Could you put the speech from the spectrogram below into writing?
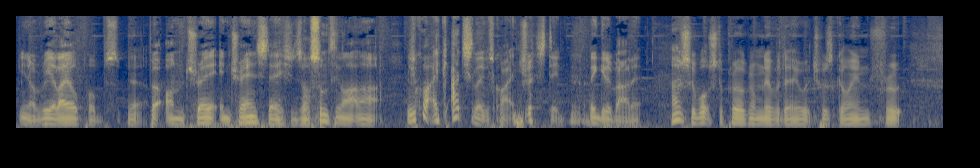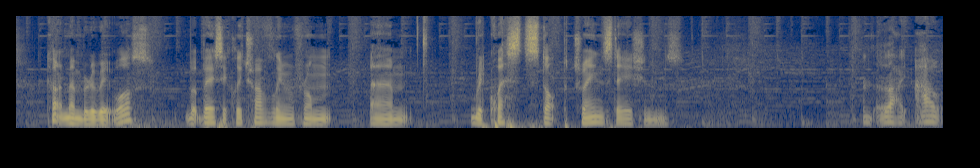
you know real ale pubs, Yeah. but on train in train stations or something like that. It was quite actually it was quite interesting thinking about it. I actually watched a program the other day which was going through. Can't remember who it was, but basically travelling from um, request stop train stations. Like how?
